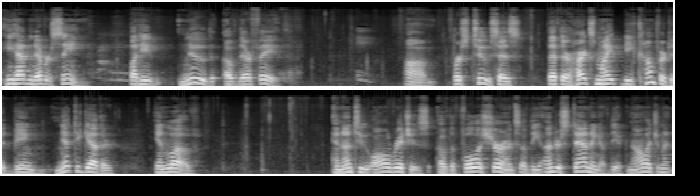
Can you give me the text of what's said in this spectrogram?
he hadn't ever seen, but he knew of their faith. Um, verse 2 says, that their hearts might be comforted, being knit together in love, and unto all riches of the full assurance of the understanding of the acknowledgement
